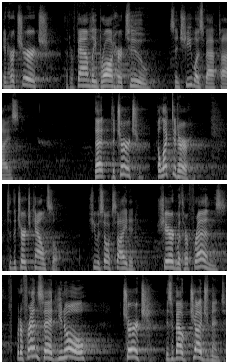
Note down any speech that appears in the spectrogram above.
in her church that her family brought her to since she was baptized. That the church elected her to the church council. She was so excited, shared with her friends. But her friend said, You know, church is about judgment.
